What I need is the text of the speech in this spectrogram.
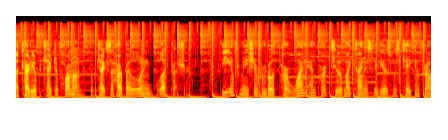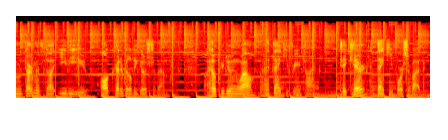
a cardioprotective hormone. It protects the heart by lowering blood pressure. The information from both part 1 and part 2 of my kindness videos was taken from dartmouth.edu. All credibility goes to them. I hope you're doing well, and I thank you for your time. Take care, and thank you for surviving.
